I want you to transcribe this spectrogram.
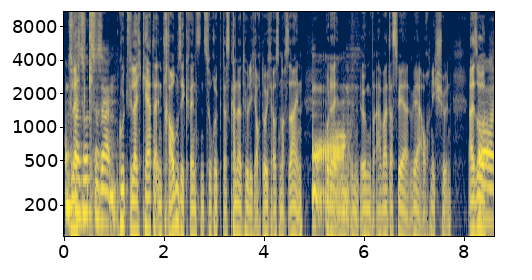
um es mal so zu sagen. Gut, vielleicht kehrt er in Traumsequenzen zurück. Das kann natürlich auch durchaus noch sein. Oh. Oder in, in irgendwo, aber das wäre wär auch nicht schön. Also, oh.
